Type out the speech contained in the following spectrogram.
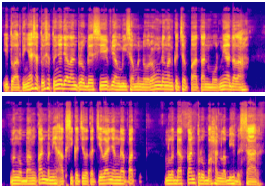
Itu artinya satu-satunya jalan progresif yang bisa mendorong dengan kecepatan murni adalah mengembangkan benih aksi kecil-kecilan yang dapat meledakkan perubahan lebih besar.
